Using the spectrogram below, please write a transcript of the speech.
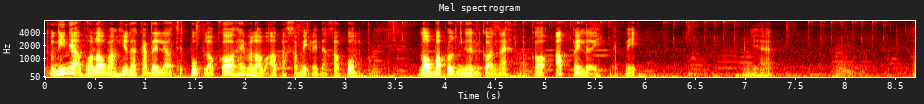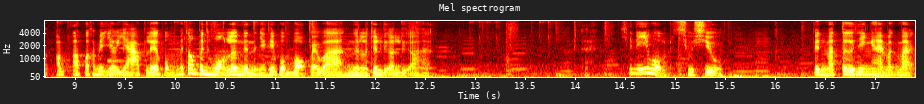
ตัวนี้เนี่ยพอเราวางฮิวทากัดได้แล้วเสร็จปุ๊บเราก็ให้มาเรามาอัพอาคามิเลยนะครับผมราบัฟลดเงินก่อนนะแล้วก็อัพไปเลยแบบนี้ นี่ฮะอัพอัพอาคามิยาวๆไปเลยผมไม่ต้องเป็นห่วงเรื่องเงินนะอย่างที่ผมบอกไปว่าเงินเราจะเหลือๆฮะอะแค่นี้ผมชิวๆเป็นมัตเตอร์ที่ง่ายมาก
